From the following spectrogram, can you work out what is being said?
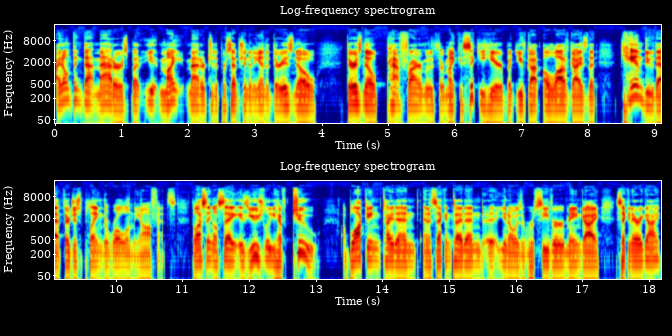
I don't think that matters. But it might matter to the perception in the end that there is no, there is no Pat Freiermuth or Mike Gesicki here. But you've got a lot of guys that can do that. They're just playing the role in the offense. The last thing I'll say is usually you have two, a blocking tight end and a second tight end. Uh, you know, as a receiver, main guy, secondary guy.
